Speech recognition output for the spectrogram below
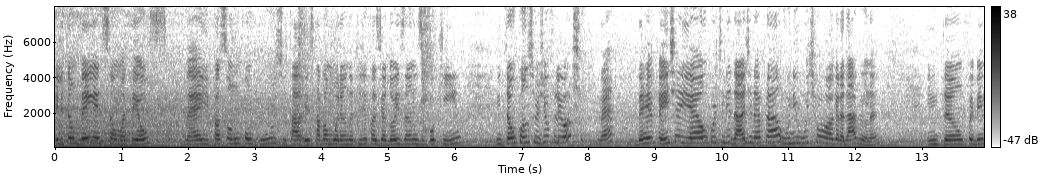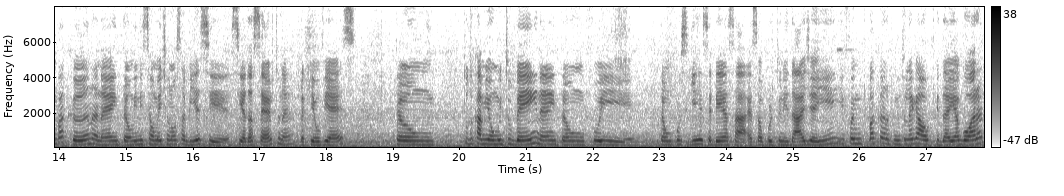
Ele também é de São Mateus, né? E passou num concurso, tá, eu estava morando aqui já fazia dois anos e pouquinho. Então, quando surgiu, eu falei, oxe, né? De repente, aí é a oportunidade, né, para unir o útil ao agradável, né? Então, foi bem bacana, né? Então, inicialmente eu não sabia se, se ia dar certo, né, para que eu viesse. Então, tudo caminhou muito bem, né? Então, fui então consegui receber essa, essa oportunidade aí e foi muito bacana, foi muito legal, porque daí agora,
